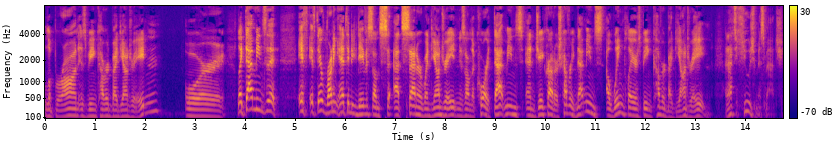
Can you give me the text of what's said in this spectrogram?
LeBron is being covered by DeAndre Ayton? Or like that means that if if they're running Anthony Davis on at center when DeAndre Ayton is on the court, that means and Jae Crowder is covering, that means a wing player is being covered by DeAndre Ayton, and that's a huge mismatch.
